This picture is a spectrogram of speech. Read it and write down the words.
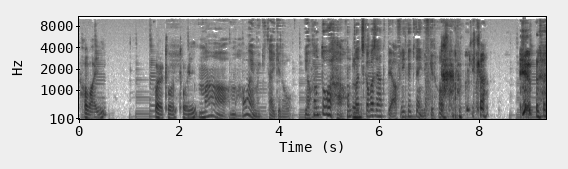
ハワイ？ハワイは遠遠い？まあ、まあハワイも行きたいけど、いや、本当は、本当は近場じゃなくてアフリカ行きたいんですけど、アフリカ？また、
